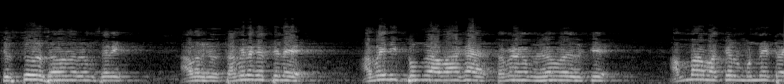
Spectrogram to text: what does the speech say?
கிறிஸ்துவ சகோதரரும் சரி அவர்கள் தமிழகத்திலே அமைதி பூங்காவாக தமிழகம் நிலவுவதற்கு அம்மா மக்கள் முன்னேற்ற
